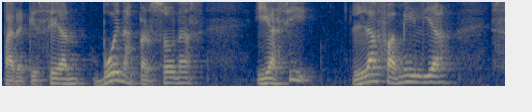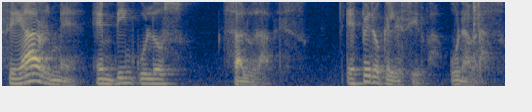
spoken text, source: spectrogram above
para que sean buenas personas y así la familia se arme en vínculos saludables. Espero que les sirva. Un abrazo.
